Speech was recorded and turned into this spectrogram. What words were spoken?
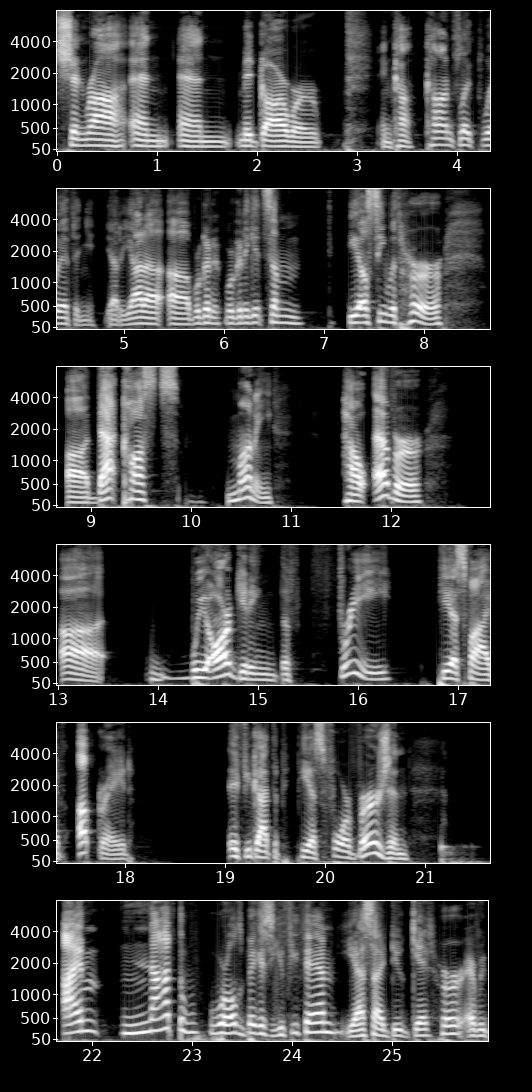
Shinra and and Midgar were in co- conflict with, and yada yada. Uh, we're gonna we're gonna get some DLC with her. Uh, that costs money. However, uh, we are getting the free PS5 upgrade if you got the PS4 version. I'm not the world's biggest Yuffie fan. Yes, I do get her every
